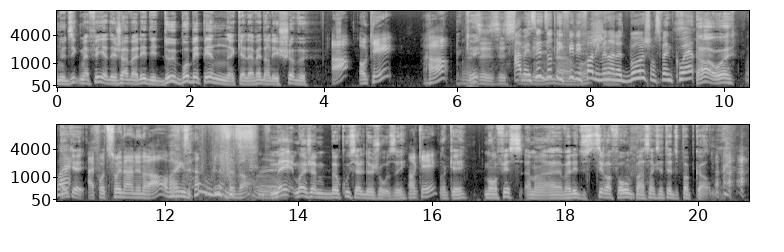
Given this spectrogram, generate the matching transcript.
nous dit que ma fille a déjà avalé des deux bobépines qu'elle avait dans les cheveux. Ah, OK. Ah, c'est- Ah, ben, c'est c'est nous autres, mis les filles, des fois, on les met dans notre bouche, on se fait une couette. Ah ouais, Ouais. OK. Il faut que tu sois dans l'une rare, par exemple. Oui, c'est bon. euh, Mais moi, j'aime beaucoup celle de José. OK. OK. Mon fils a, avalé du styrofoam pensant que c'était du popcorn.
